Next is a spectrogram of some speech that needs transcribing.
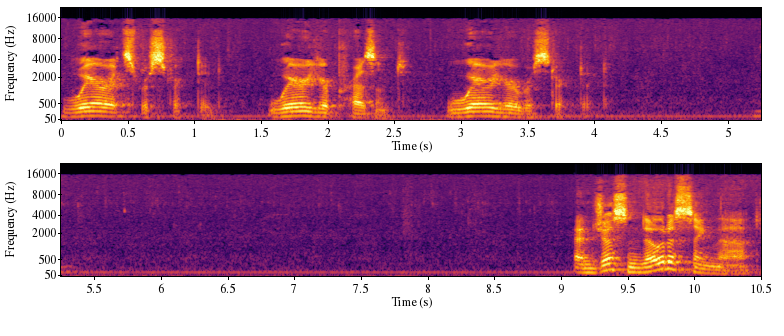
where it's restricted, where you're present where you're restricted. And just noticing that,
